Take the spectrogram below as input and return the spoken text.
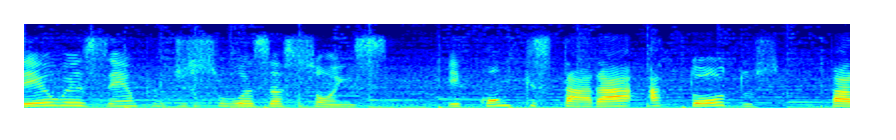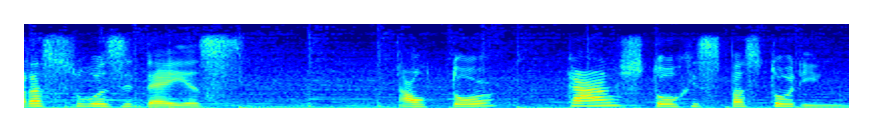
Dê o exemplo de suas ações e conquistará a todos para suas ideias. Autor Carlos Torres Pastorino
